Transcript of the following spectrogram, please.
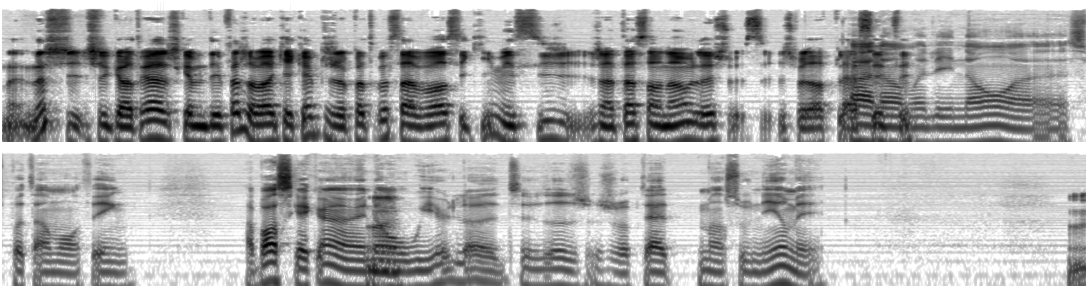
Moi, je suis je suis le contraire. Je suis comme des fois, je vais voir quelqu'un pis je vais pas trop savoir c'est qui, mais si j'entends son nom, là, je, je vais le Ah replacer, non, tu sais. moi, les noms, euh, c'est pas tant mon thing. À part si quelqu'un a un nom weird, là, tu sais, là, je, je vais peut-être m'en souvenir, mais. Ouais.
